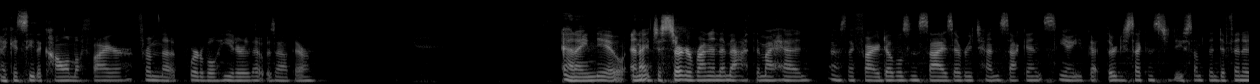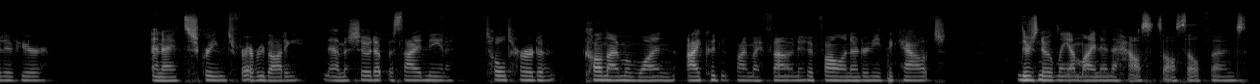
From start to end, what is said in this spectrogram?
I could see the column of fire from the portable heater that was out there. And I knew, and I just started running the math in my head. I was like, fire doubles in size every 10 seconds. You know, you've got 30 seconds to do something definitive here. And I screamed for everybody. And Emma showed up beside me, and I told her to call 911. I couldn't find my phone, it had fallen underneath the couch. There's no landline in the house, it's all cell phones.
